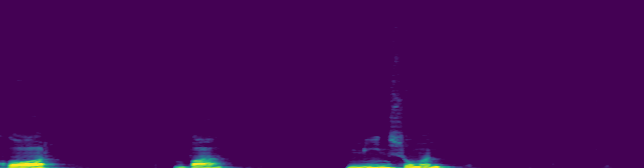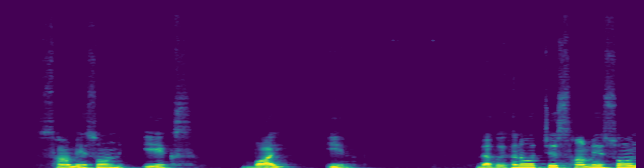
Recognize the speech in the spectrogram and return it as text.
গড় বা মিন সমান সামেশন এক্স বাই এন। দেখো, এখানে হচ্ছে সামেশন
